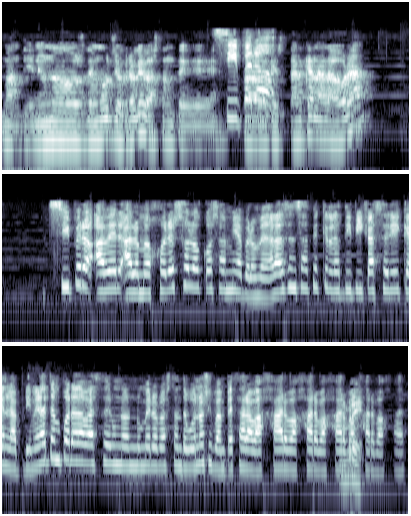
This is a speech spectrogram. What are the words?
Mantiene unos demos, yo creo que bastante. Sí, Para pero- lo que está el canal ahora, Sí, pero a ver, a lo mejor es solo cosa mía, pero me da la sensación que es la típica serie que en la primera temporada va a hacer unos números bastante buenos y va a empezar a bajar, bajar, bajar, Hombre, bajar, bajar.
